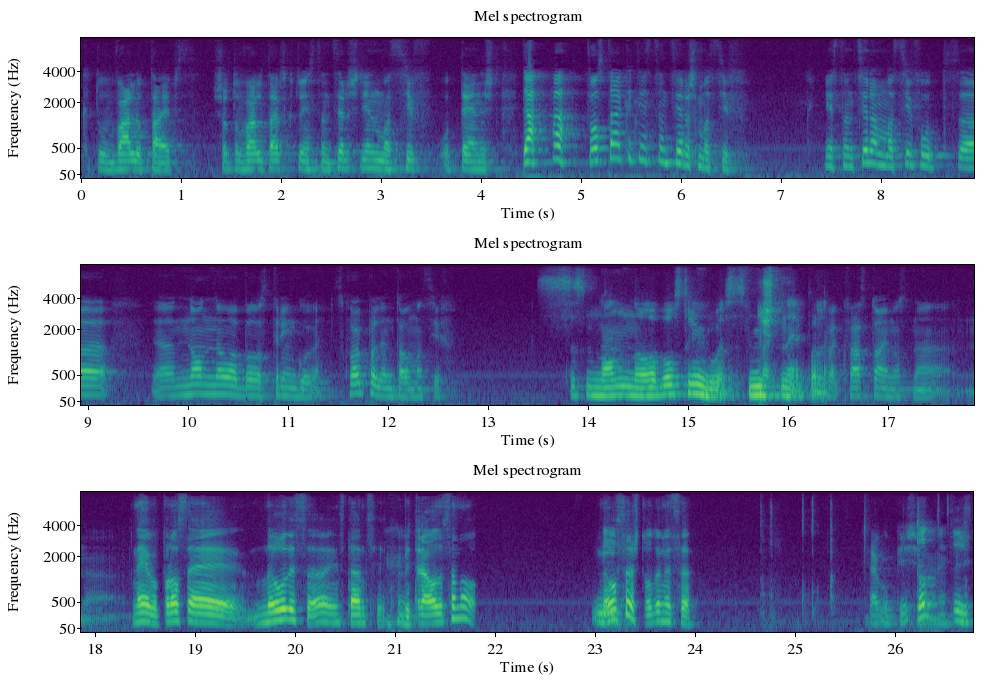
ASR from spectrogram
като value types защото value types като инстанцираш един масив от тези неща. Да, а, какво става като инстанцираш масив? Инстанцирам масив от uh, non-nullable стрингове. С какво е пълен този масив? С non-nullable стрингове, с нищо не е пълен. Каква стойност на, на... Не, въпросът е, null ли са инстанции? Би трябвало да са null. Null също, да не са. Тя го пише. То, нали?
